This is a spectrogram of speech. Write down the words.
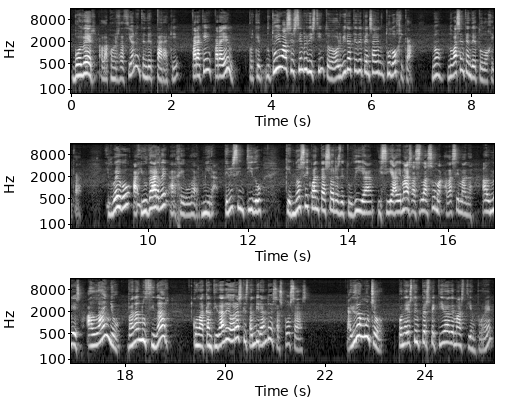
Volver a la conversación, entender para qué. ¿Para qué? Para él. Porque tú ibas a ser siempre distinto. Olvídate de pensar en tu lógica. No, no vas a entender tu lógica. Y luego ayudarle a ejecutar. Mira, tiene sentido que no sé cuántas horas de tu día, y si además haces la suma a la semana, al mes, al año, van a alucinar con la cantidad de horas que están mirando esas cosas. Ayuda mucho poner esto en perspectiva de más tiempo, ¿eh?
